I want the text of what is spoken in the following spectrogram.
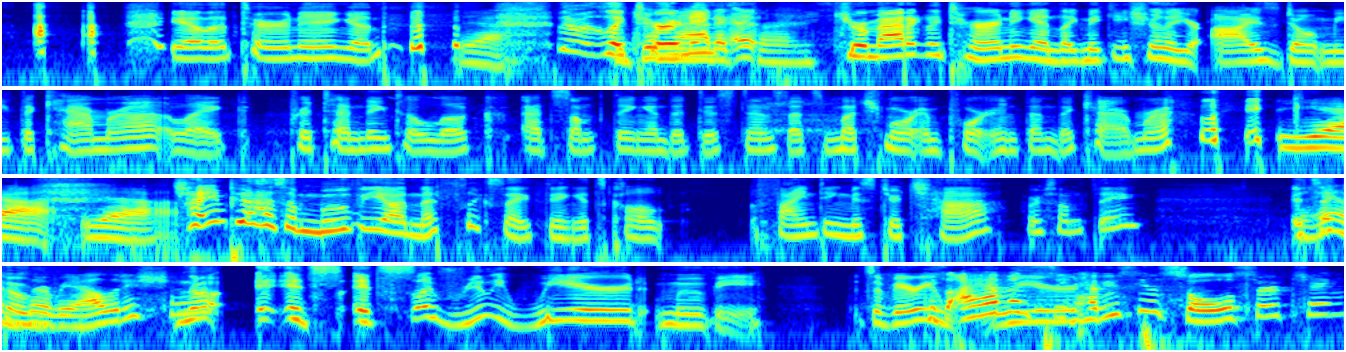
yeah, the turning and yeah, there was like the turning, and, dramatically turning and like making sure that your eyes don't meet the camera, like pretending to look at something in the distance that's much more important than the camera. like, yeah, yeah. Cha In-pyo has a movie on Netflix. I think it's called Finding Mr. Cha or something. It's Damn, like a, a, reality show. No, it's it's a really weird movie. It's a very because I haven't weird... seen. Have you seen Seoul Searching?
